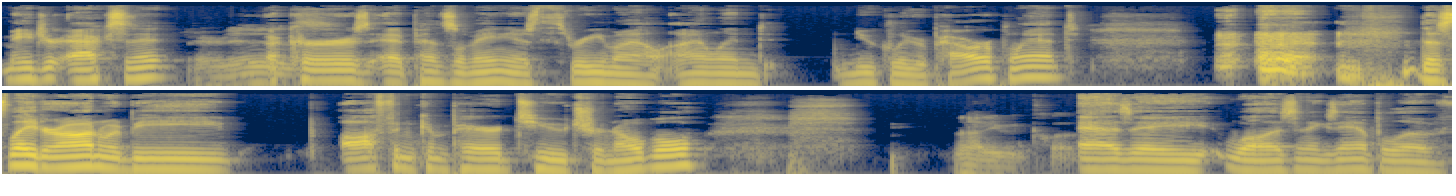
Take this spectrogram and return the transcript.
major accident There it is. occurs at Pennsylvania's Three Mile Island nuclear power plant. this later on would be often compared to Chernobyl Not even close. as a well as an example of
